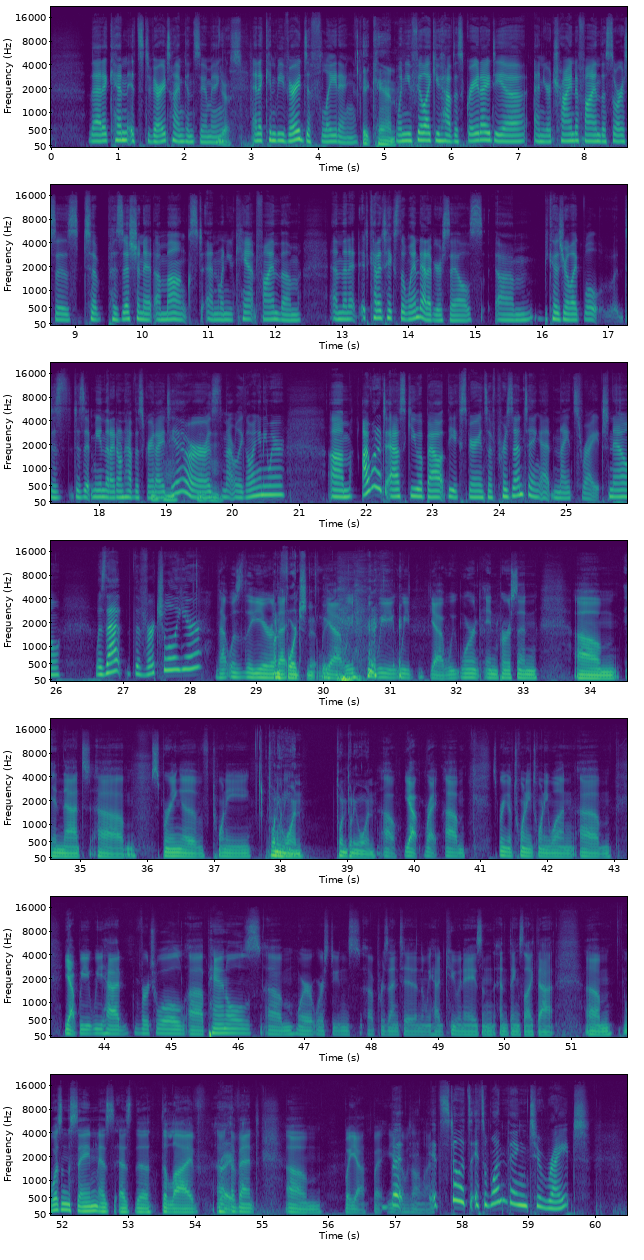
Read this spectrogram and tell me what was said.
that it can it's very time consuming. Yes, and it can be very deflating. It can. when you feel like you have this great idea and you're trying to find the sources to position it amongst and when you can't find them and then it, it kind of takes the wind out of your sails um, because you're like well does does it mean that i don't have this great idea or is it not really going anywhere? Um, i wanted to ask you about the experience of presenting at Knights Write now was that the virtual year That was the year that Unfortunately, yeah we we we yeah we weren't in person um in that um spring of 20 21, 2021. Oh, yeah, right. Um, spring of 2021. Um, yeah, we, we had virtual uh, panels um, where, where students uh, presented, and then we had Q and A's and, and things like that. Um, it wasn't the same as, as the the live uh, Right. event, um, but yeah, but yeah, but it was online. it's still it's it's one thing to write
